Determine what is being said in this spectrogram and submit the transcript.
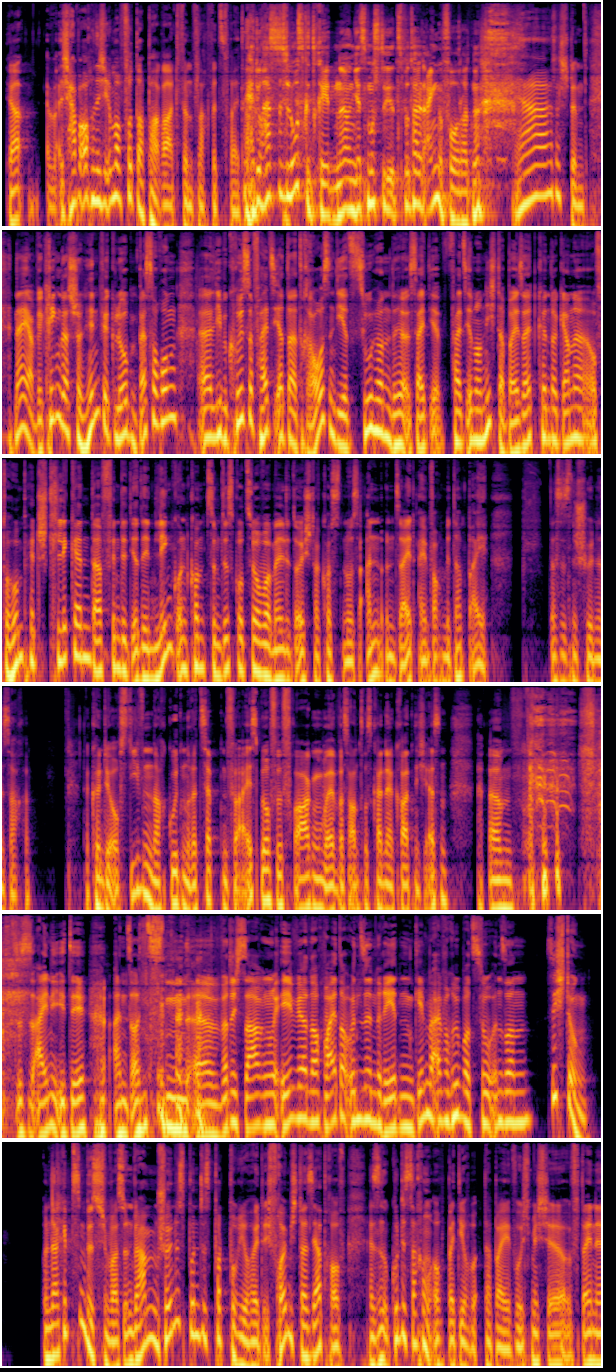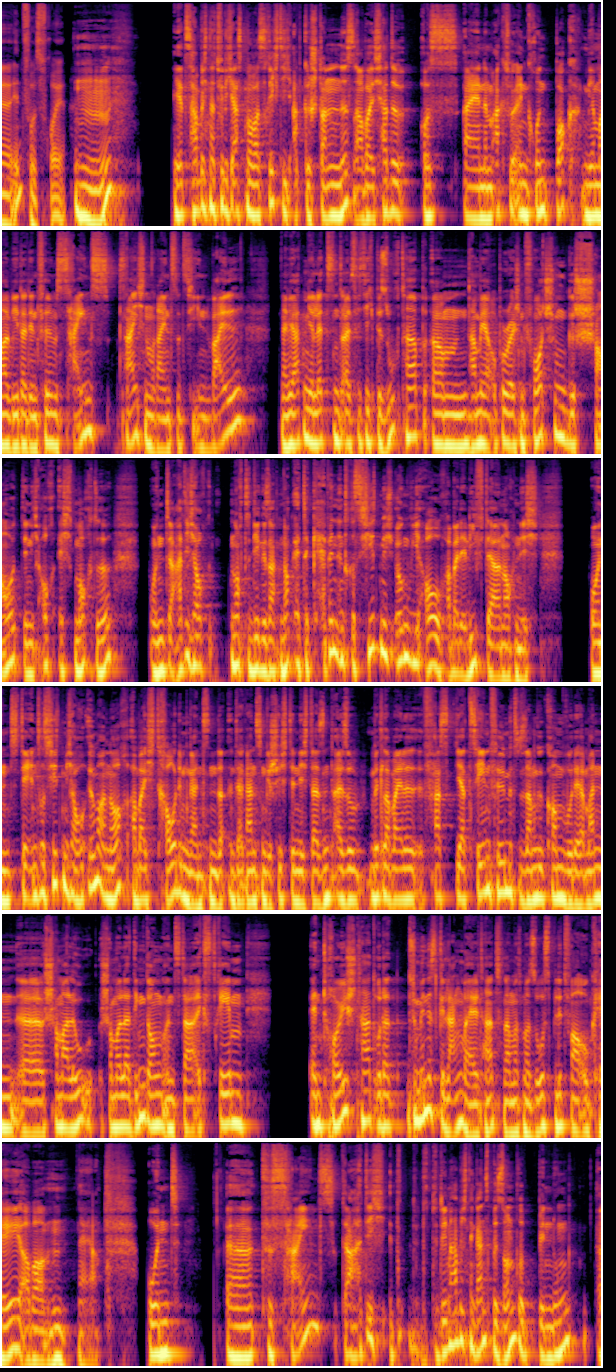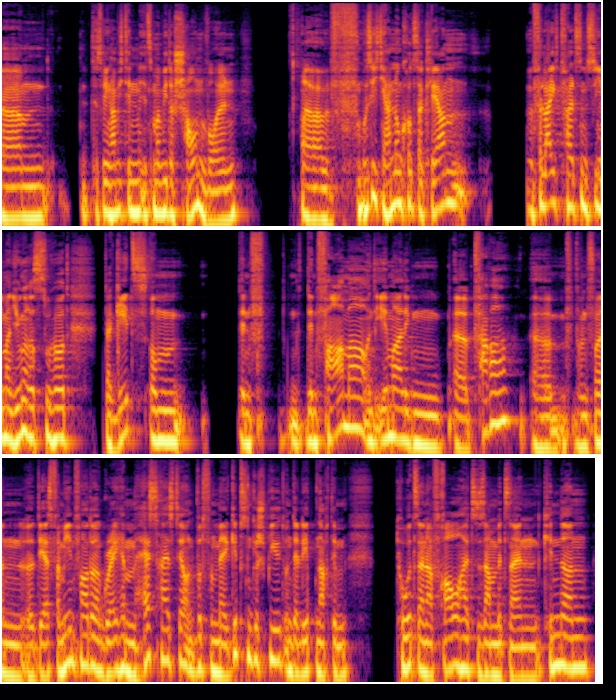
Ja, ich habe auch nicht immer Futter parat für einen Flachwitzfreitag. Ja, du hast es losgetreten, ne? Und jetzt musst du, jetzt wird halt eingefordert, ne? Ja, das stimmt. Naja, wir kriegen das schon hin, wir geloben Besserung. Äh, liebe Grüße, falls ihr da draußen, die jetzt zuhören, seid ihr, falls ihr noch nicht dabei seid, könnt ihr gerne auf der Homepage klicken, da findet ihr den Link und kommt zum Discord-Server, meldet euch da kostenlos an und seid einfach mit dabei. Das ist eine schöne Sache. Da könnt ihr auch Steven nach guten Rezepten für Eiswürfel fragen, weil was anderes kann er gerade nicht essen. Ähm, das ist eine Idee. Ansonsten äh, würde ich sagen, ehe wir noch weiter Unsinn reden, gehen wir einfach rüber zu unseren Sichtungen. Und da gibt's ein bisschen was. Und wir haben ein schönes buntes Potpourri heute. Ich freue mich da sehr drauf. Es sind gute Sachen auch bei dir dabei, wo ich mich äh, auf deine Infos freue. Mhm. Jetzt habe ich natürlich erstmal was richtig abgestandenes, aber ich hatte aus einem aktuellen Grund Bock, mir mal wieder den Film Science Zeichen reinzuziehen, weil na, wir hatten ja letztens, als ich dich besucht habe, ähm, haben wir ja Operation Fortune geschaut, den ich auch echt mochte. Und da hatte ich auch noch zu dir gesagt, Knock at the Cabin interessiert mich irgendwie auch, aber der lief da noch nicht. Und der interessiert mich auch immer noch, aber ich traue dem ganzen der ganzen Geschichte nicht. Da sind also mittlerweile fast ja zehn Filme zusammengekommen, wo der Mann äh, Shamala, Shamala Ding Dong uns da extrem enttäuscht hat oder zumindest gelangweilt hat. Sagen wir es mal so. Split war okay, aber hm, naja. Und äh, zu Science, da hatte ich, zu dem habe ich eine ganz besondere Bindung. Ähm, deswegen habe ich den jetzt mal wieder schauen wollen. Äh, muss ich die Handlung kurz erklären? Vielleicht, falls uns jemand Jüngeres zuhört, da geht's um den, den Farmer und ehemaligen äh, Pfarrer, äh, von, von, äh, der ist Familienvater, Graham Hess heißt er und wird von Mel Gibson gespielt und der lebt nach dem Tod seiner Frau halt zusammen mit seinen Kindern,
